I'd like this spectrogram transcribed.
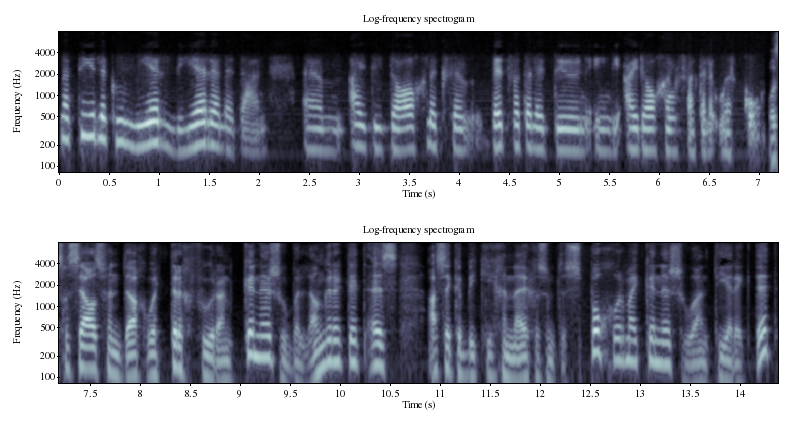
natuurlik hoe meer leer hulle dan ehm um, uit die daaglikse dit wat hulle doen en die uitdagings wat hulle oorkom. Ons gesels vandag oor terugvoer aan kinders, hoe belangrik dit is. As ek 'n bietjie geneig is om te spog oor my kinders, hoe hanteer ek dit?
